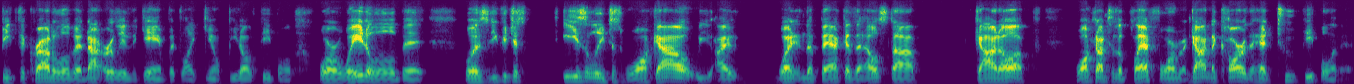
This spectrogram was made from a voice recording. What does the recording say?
beat the crowd a little bit, not early in the game, but like you know beat all the people, or wait a little bit. Was you could just easily just walk out. We I went in the back of the L stop, got up, walked onto the platform, got in a car that had two people in it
